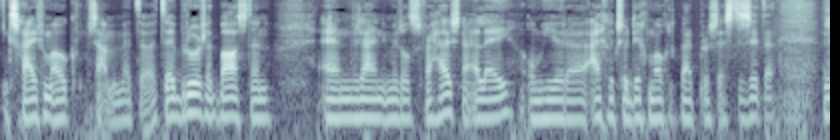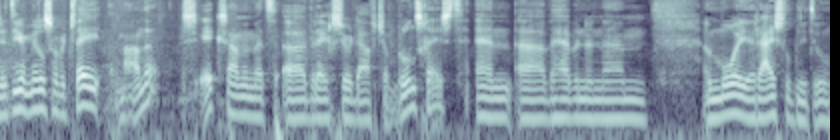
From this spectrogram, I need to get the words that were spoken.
Ik schrijf hem ook samen met uh, twee broers uit Boston. En we zijn inmiddels verhuisd naar LA om hier uh, eigenlijk zo dicht mogelijk bij het proces te zitten. We zitten hier inmiddels over twee maanden. Dus ik samen met de regisseur David-Jan Bronsgeest. En we hebben een, um, een mooie reis tot nu toe.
